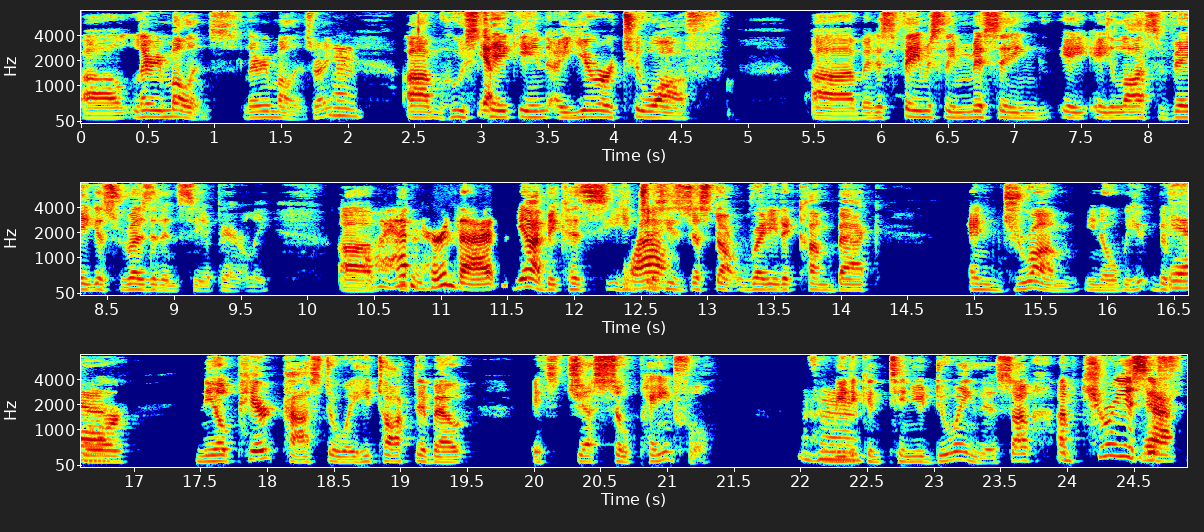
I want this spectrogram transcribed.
uh, Larry Mullins. Larry Mullins, right? Mm. um, who's Yep. taking a year or two off um, and is famously missing a, a Las Vegas residency, apparently. Uh, oh, I hadn't heard that. Yeah, because he Wow. just he's just not ready to come back and drum. You know, we, before Yeah. Neil Peart passed away, he talked about it's just so painful for me to Mhm. continue doing this. So I'm, I'm curious Yeah. if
